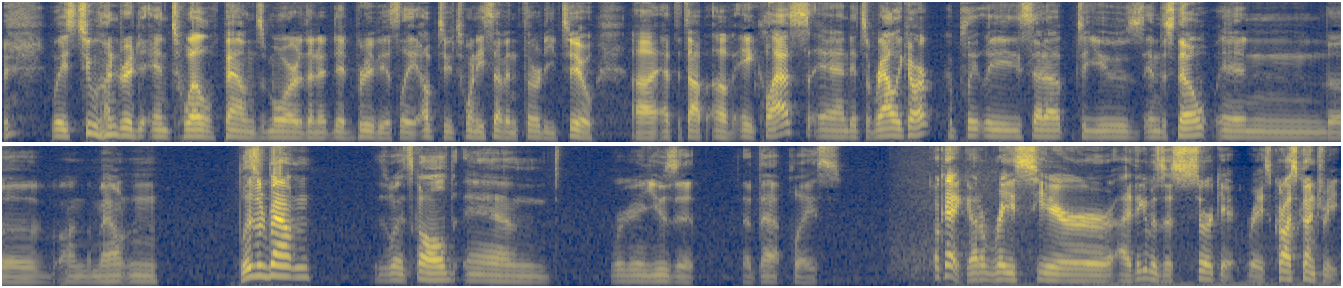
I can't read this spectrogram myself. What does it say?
Weighs 212 pounds more than it did previously, up to 2732 uh, at the top of A class. And it's a rally car, completely set up to use in the snow, in the on the mountain, Blizzard Mountain is what it's called, and we're gonna use it at that place. Okay, got a race here. I think it was a circuit race, cross country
